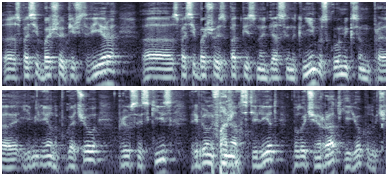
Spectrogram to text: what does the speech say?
Э, спасибо большое, пишет Вера. Э, спасибо большое за подписанную для сына книгу с комиксом про Емельяна Пугачева, плюс эскиз. Ребенок Важно. 12 лет, был очень рад ее получить.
